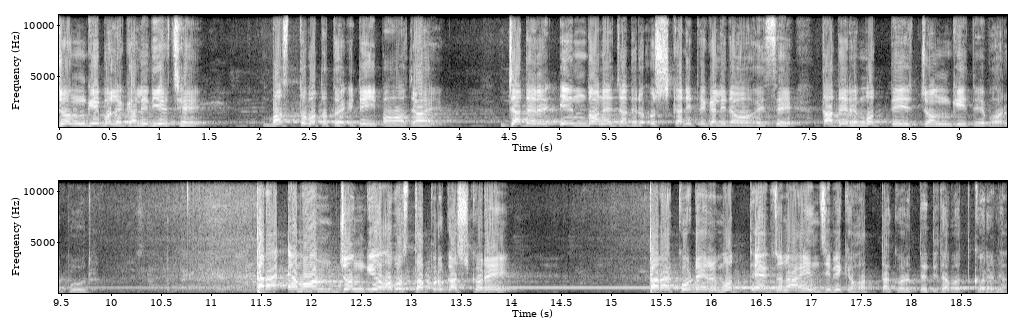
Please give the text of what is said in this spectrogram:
জঙ্গি বলে গালি দিয়েছে, বাস্তবতা তো এটাই পাওয়া যায়। যাদের ইন্ধনে, যাদের উস্কানিতে গালি দেওয়া হয়েছে, তাদের মধ্যে জঙ্গিতে ভরপুর। তারা এমন জঙ্গি অবস্থা প্রকাশ করে, তারা কোর্টের মধ্যে একজন আইনজীবীকে হত্যা করতে দ্বিধাবোধ করে না।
